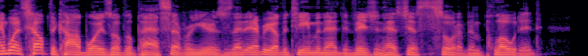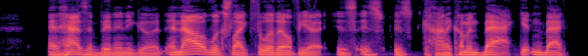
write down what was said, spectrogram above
And what's helped the Cowboys over the past several years is that every other team in that division has just sort of imploded and hasn't been any good. And now it looks like Philadelphia is is is kind of coming back, getting back.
